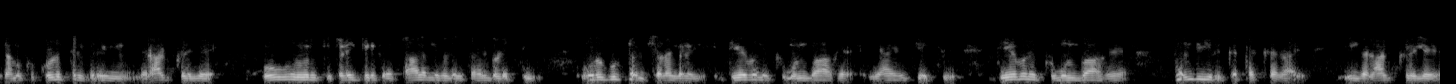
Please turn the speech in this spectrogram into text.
நமக்கு கொடுத்திருக்கிற இந்த நாட்களிலே ஒவ்வொருவருக்கு கிடைத்திருக்கிற தாளந்துகளை பயன்படுத்தி ஒரு கூட்டம் சனங்களை தேவனுக்கு முன்பாக நியாயம் கேட்டு தேவனுக்கு முன்பாக தந்தி இருக்கத்தக்கதாய் இந்த நாட்களிலே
